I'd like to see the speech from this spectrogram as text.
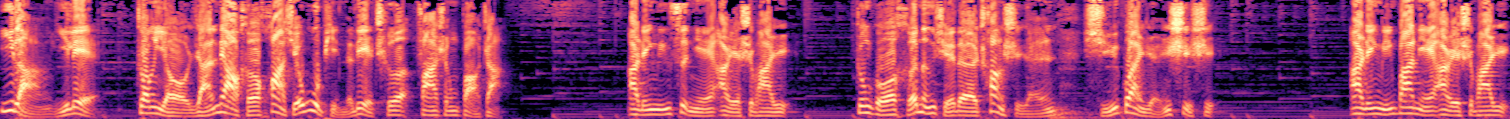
伊朗一列装有燃料和化学物品的列车发生爆炸。二零零四年二月十八日，中国核能学的创始人徐冠仁逝世。二零零八年二月十八日。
